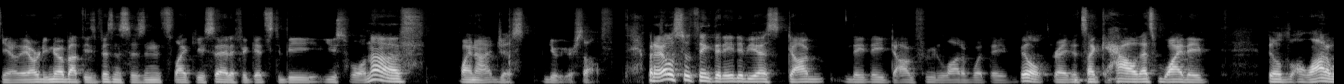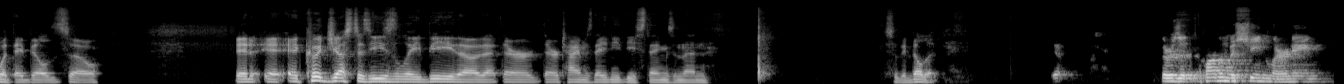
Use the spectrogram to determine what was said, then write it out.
you know they already know about these businesses and it's like you said if it gets to be useful enough why not just do it yourself? But I also think that AWS dog they they dog food a lot of what they built, right? It's like how that's why they build a lot of what they build. So it, it it could just as easily be though that there there are times they need these things and then so they build it. Yep. There's a ton of machine learning.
